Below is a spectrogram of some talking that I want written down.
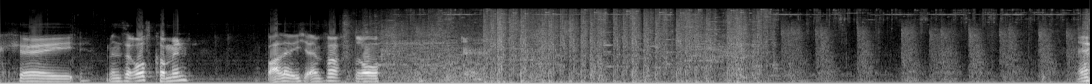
Okay, wenn sie rauskommen, balle ich einfach drauf. Äh.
